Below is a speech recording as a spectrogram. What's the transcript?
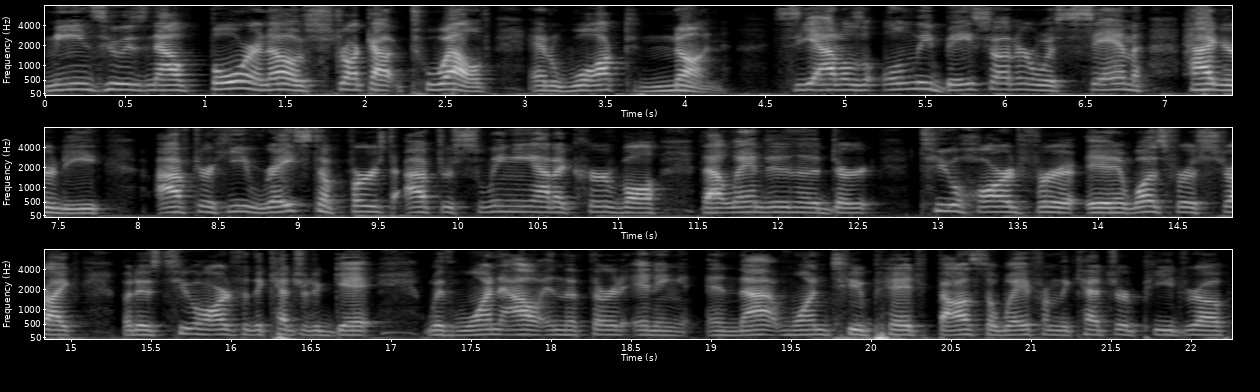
Means, who is now 4-0, struck out 12 and walked none. Seattle's only base runner was Sam Haggerty after he raced to first after swinging at a curveball that landed in the dirt too hard for it was for a strike, but it was too hard for the catcher to get with one out in the third inning. And that one-two pitch bounced away from the catcher Pedro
